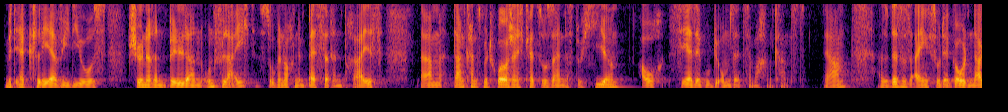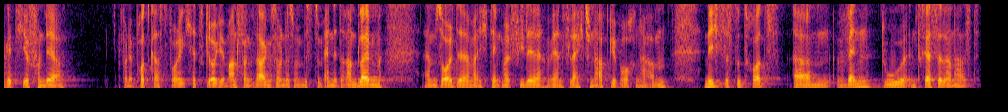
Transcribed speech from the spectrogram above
mit Erklärvideos, schöneren Bildern und vielleicht sogar noch einem besseren Preis. Ähm, dann kann es mit hoher Wahrscheinlichkeit so sein, dass du hier auch sehr, sehr gute Umsätze machen kannst. Ja, also das ist eigentlich so der Golden Nugget hier von der von der Podcast-Folge. Ich hätte es, glaube ich, am Anfang sagen sollen, dass man bis zum Ende dranbleiben ähm, sollte, weil ich denke mal, viele werden vielleicht schon abgebrochen haben. Nichtsdestotrotz, ähm, wenn du Interesse daran hast,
